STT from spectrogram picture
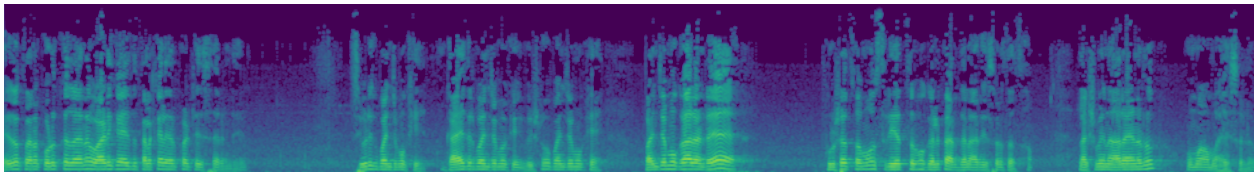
ఏదో తన కొడుకు కదా అని వాడికి ఐదు తలకాయలు ఏర్పాటు చేస్తారండి. శివుడికి పంచముఖి గాయత్రి పంచముఖి విష్ణువు పంచముఖి పంచముఖాలంటే పురుషత్వము స్త్రీయత్వము కలిపి అర్ధనారీశ్వర తత్వం. లక్ష్మీనారాయణులు ఉమామహేశ్వరుడు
